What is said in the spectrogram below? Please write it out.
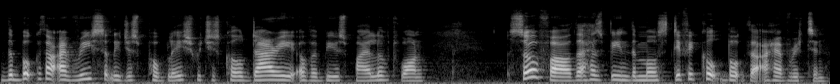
the book that I've recently just published, which is called Diary of Abuse by a Loved One, so far, that has been the most difficult book that I have written,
